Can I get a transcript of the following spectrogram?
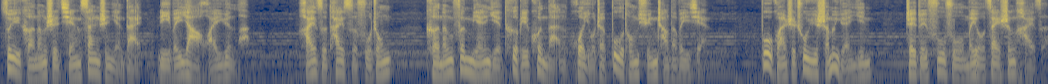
最可能是前三十年代，里维亚怀孕了，孩子胎死腹中。可能分娩也特别困难，或有着不同寻常的危险。不管是出于什么原因，这对夫妇没有再生孩子。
